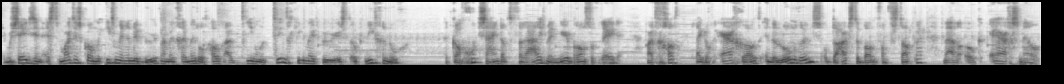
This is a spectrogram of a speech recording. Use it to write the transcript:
De Mercedes en Aston Martins komen iets meer in de buurt, maar met gemiddeld hooguit 320 km per uur is het ook niet genoeg. Het kan goed zijn dat de Ferraris met meer brandstof reden, maar het gat lijkt nog erg groot en de longruns op de hardste band van Verstappen waren ook erg snel.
